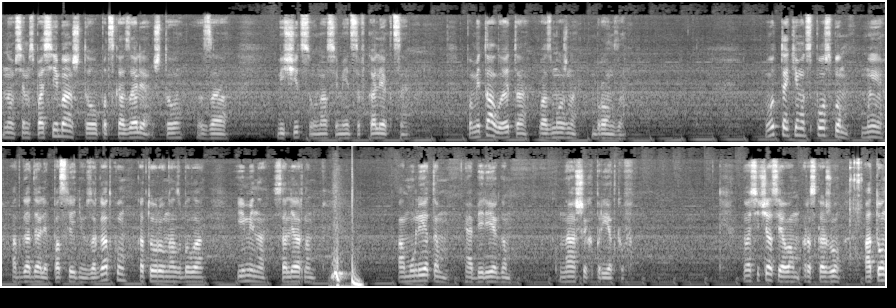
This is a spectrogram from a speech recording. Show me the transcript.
Но всем спасибо, что подсказали, что за вещица у нас имеется в коллекции. По металлу это, возможно, бронза. Вот таким вот способом мы отгадали последнюю загадку, которая у нас была именно солярным амулетом, оберегом наших предков. Ну а сейчас я вам расскажу о том,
